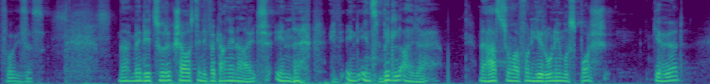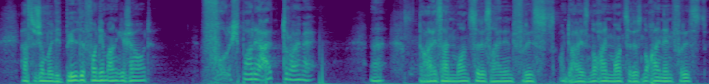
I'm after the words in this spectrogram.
So ist es. Na, wenn du zurückschaust in die Vergangenheit, in, in, ins Mittelalter, na, hast du schon mal von Hieronymus Bosch gehört? Hast du schon mal die Bilder von ihm angeschaut? Furchtbare Albträume. Ne? Da ist ein Monster, das einen frisst. Und da ist noch ein Monster, das noch einen frisst.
